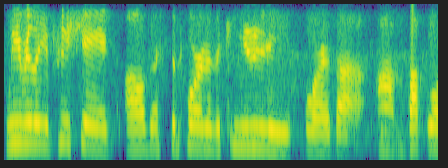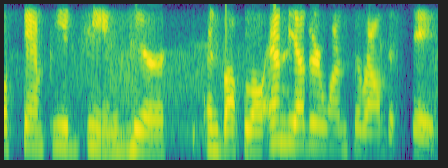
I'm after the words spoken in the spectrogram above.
we really appreciate all the support of the community for the um, Buffalo Stampede team here in Buffalo and the other ones around the state.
